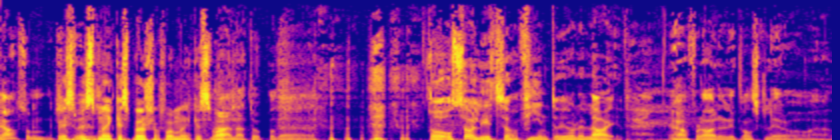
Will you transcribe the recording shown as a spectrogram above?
ja, som, Hvis, hvis man ikke spør, så får man ikke svar. Nei, nettopp. Og det, Og også litt sånn fint å gjøre det live. ja, for da er det litt vanskeligere eh, å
